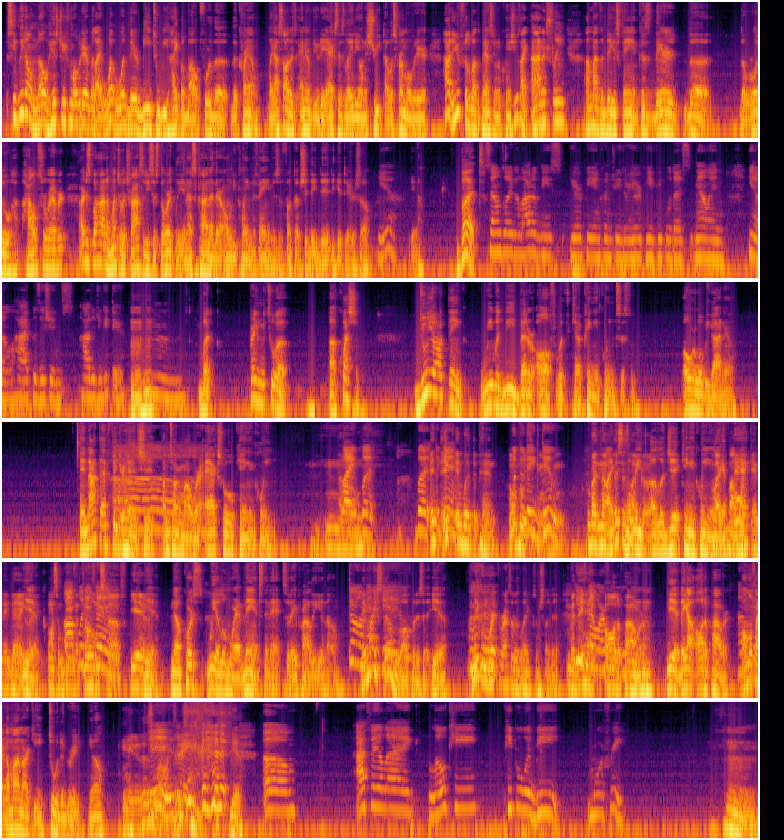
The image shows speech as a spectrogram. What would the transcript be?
See, we don't know history from over there, but like, what would there be to be hype about for the the crown? Like, I saw this interview. They asked this lady on the street that was from over there, "How do you feel about the passing of the queen?" She was like, "Honestly, I'm not the biggest fan because they're the the royal house or whatever are just behind a bunch of atrocities historically, and that's kind of their only claim to fame is the fucked up shit they did to get there. So, yeah yeah. but sounds like a lot of these European countries or European people that's now in, you know, high positions. How did you get there? hmm Hmm. but brings me to a a question: Do y'all think we would be better off with a king and queen system over what we got now? And not that figurehead shit. I'm talking about we're Uh. actual king and queen. No. Like, but, but it, again, it, it would depend. on what do they the do? But no, like this is like we a, a legit king and queen. Like, like, if I back in the day, Yeah. like on some Game of Thrones stuff. Yeah. yeah. Now, of course, we a little more advanced than that, so they probably, you know, throw they might in still be off with his head. Yeah, make him work for the rest of his life, some shit like that. But He's they have all the for- power. Mhm. Yeah, they got all the power, almost like a monarchy to a degree. You know? I mean, it is. It democracy. is right. Yeah. Um, I feel like low key, people would be more free. Hmm.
